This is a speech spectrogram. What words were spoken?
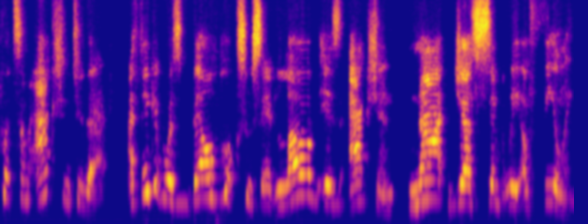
put some action to that. I think it was Bell Hooks who said, Love is action, not just simply a feeling.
